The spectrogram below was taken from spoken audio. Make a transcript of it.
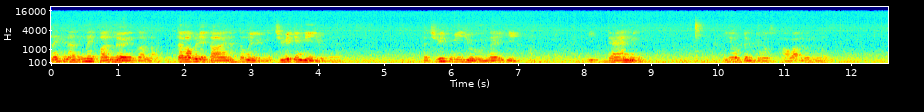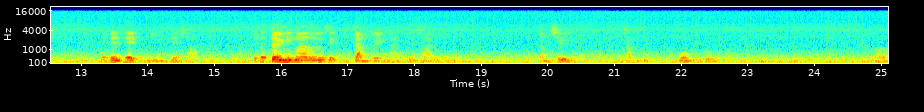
ในขณะที่ไม่ฝันเลยตอนหลับแต่เราไม่ได้ตายนะ ต้องไม่ลืมชีวิตยังมีอยู่นะแต่ชีวิตมีอยู่ในอีก อีกแดนหนึ่งเรียกว่าเป็นตัวสภาวะล้วนๆไม่เป็นเพศหญิงเพศชายแต่พอตื่นขึ้นมามันรู้สึกจำตัวเองได้เป็นชายเป็นหญิงจำชื่อจำวงตระกูลเอ่อ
